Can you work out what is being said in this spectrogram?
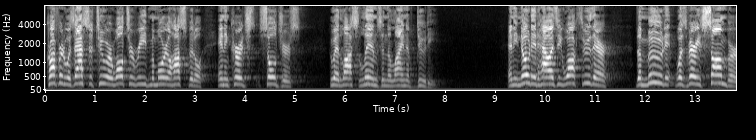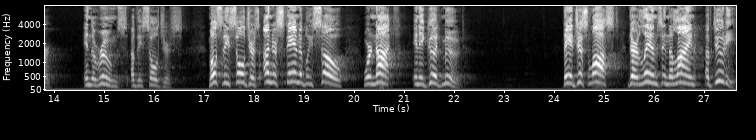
Crawford was asked to tour Walter Reed Memorial Hospital and encouraged soldiers who had lost limbs in the line of duty. And he noted how, as he walked through there, the mood was very somber in the rooms of these soldiers. Most of these soldiers, understandably so, were not in a good mood. They had just lost their limbs in the line of duty.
